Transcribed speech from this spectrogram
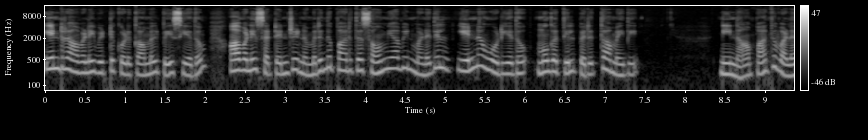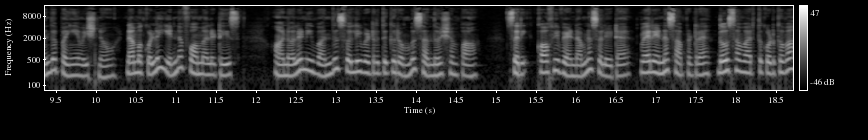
என்று அவளை விட்டு கொடுக்காமல் பேசியதும் அவனை சட்டென்று நிமிர்ந்து பார்த்த சௌமியாவின் மனதில் என்ன ஓடியதோ முகத்தில் பெருத்த அமைதி. நீ நான் பார்த்து வளர்ந்த பையன் விஷ்ணு. நமக்குள்ள என்ன ஃபார்மாலிட்டிஸ் ஆனாலும் நீ வந்து சொல்லி விடுறதுக்கு ரொம்ப சந்தோஷம்ப்பா சரி காஃபி வேண்டாம்னு சொல்லிட்ட. வேற என்ன சாப்பிட்ற? தோசை வார்த்து கொடுக்கவா?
